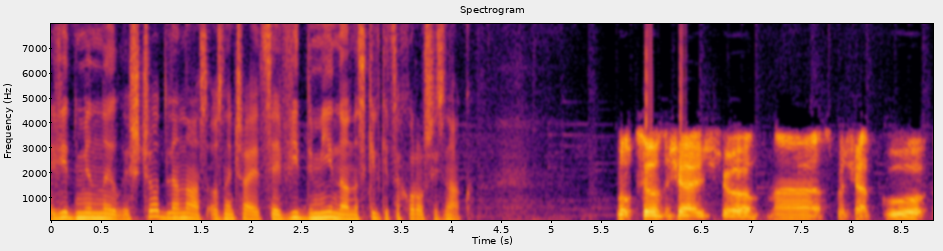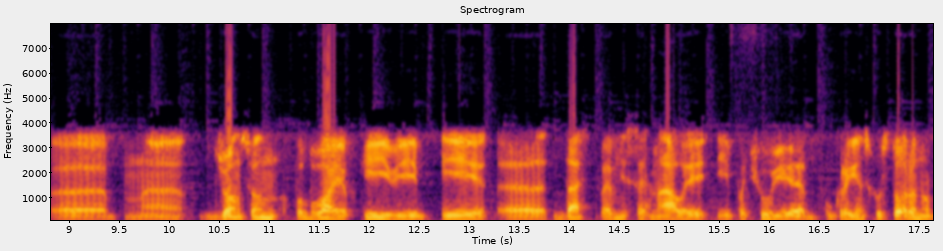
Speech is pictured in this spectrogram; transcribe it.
відмінили. Що для нас означає ця відміна? Наскільки це хороший знак? Ну, це означає, що е, спочатку е, е, Джонсон побуває в Києві і е, дасть певні сигнали і почує українську сторону,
